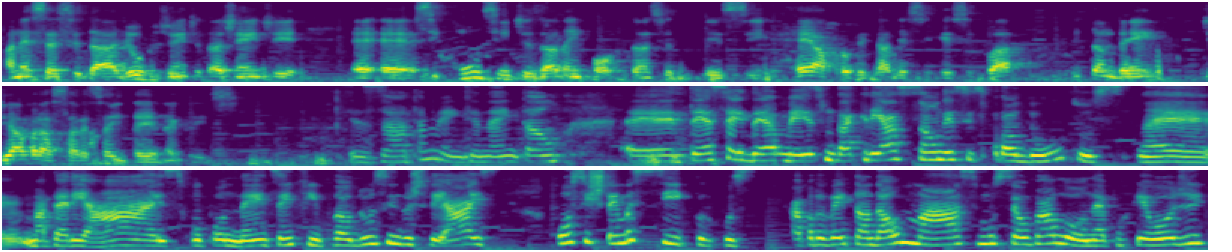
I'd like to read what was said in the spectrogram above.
a necessidade urgente da gente é, é, se conscientizar da importância desse reaproveitar, desse reciclar e também de abraçar essa ideia, né, Cris? Exatamente, né? Então, é, ter essa ideia mesmo da criação desses produtos, né, materiais, componentes, enfim, produtos industriais, por sistemas cíclicos, aproveitando ao máximo o seu valor, né? Porque hoje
